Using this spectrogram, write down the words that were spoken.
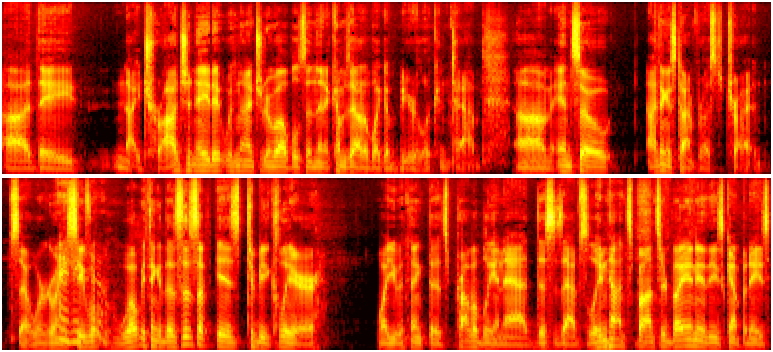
uh, they nitrogenate it with nitrogen bubbles, and then it comes out of like a beer looking tap. Um, and so I think it's time for us to try it. So we're going I to see think what, so. what we think of this. This stuff is, to be clear, while you would think that it's probably an ad, this is absolutely not sponsored by any of these companies.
